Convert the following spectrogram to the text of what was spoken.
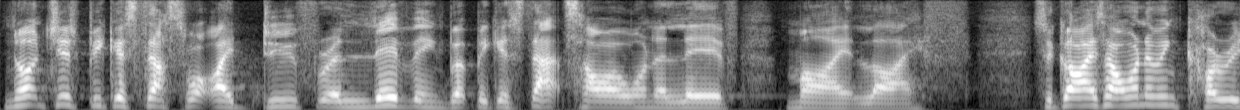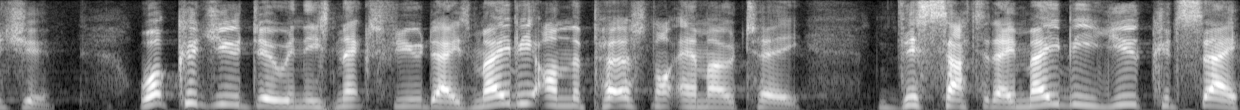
not just because that's what I do for a living, but because that's how I want to live my life. So, guys, I want to encourage you. What could you do in these next few days? Maybe on the personal MOT this Saturday, maybe you could say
